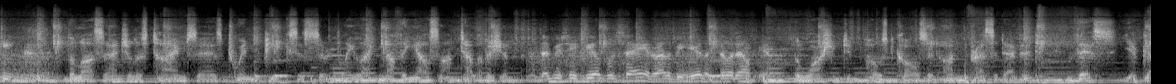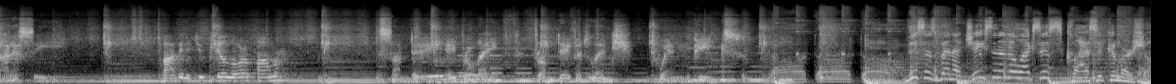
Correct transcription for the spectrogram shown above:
Peaks. The Los Angeles Times says Twin Peaks is certainly like nothing else on television. As W.C. Fields would say, I'd rather be here than Philadelphia. The Washington Post calls it unprecedented. This you gotta see. Bobby, did you kill Laura Palmer? Sunday, April 8th, from David Lynch, Twin Peaks. This has been a Jason and Alexis classic commercial.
